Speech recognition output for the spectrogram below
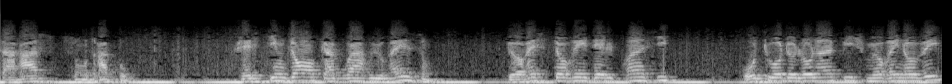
sa race, son drapeau. J'estime donc avoir eu raison de restaurer dès le principe, autour de l'olympisme rénové,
